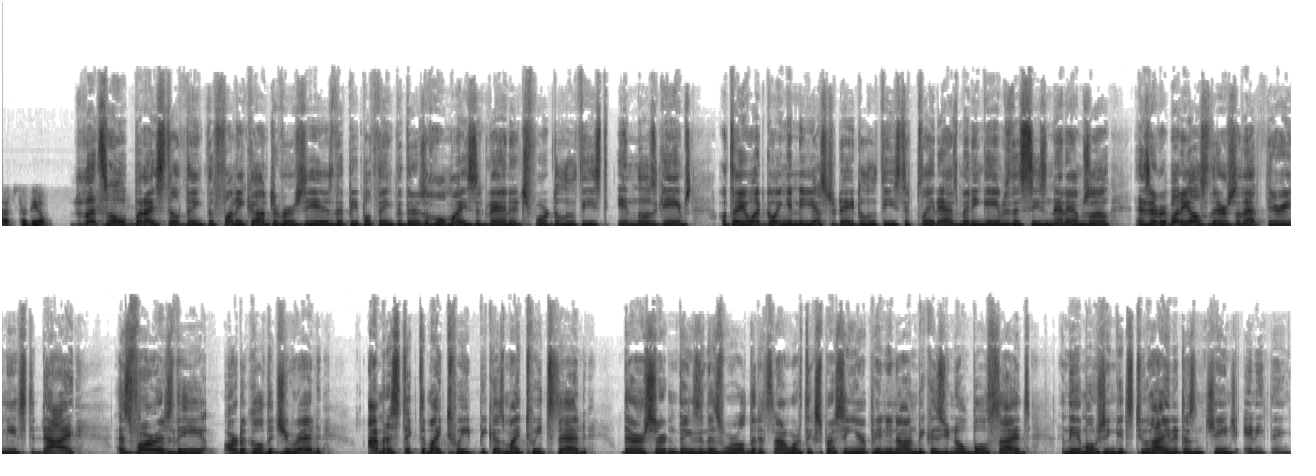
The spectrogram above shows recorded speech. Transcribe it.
That's the deal. Let's hope, but I still think the funny controversy is that people think that there's a home ice advantage for Duluth East in those games. I'll tell you what, going into yesterday, Duluth East had played as many games this season at Amsoil as everybody else there, so that theory needs to die. As far as the article that you read, I'm going to stick to my tweet because my tweet said there are certain things in this world that it's not worth expressing your opinion on because you know both sides and the emotion gets too high and it doesn't change anything.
